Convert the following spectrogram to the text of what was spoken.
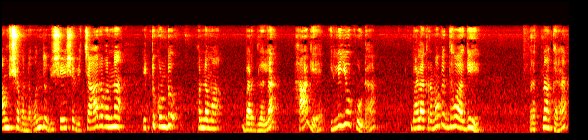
ಅಂಶವನ್ನು, ಒಂದು ವಿಶೇಷ ವಿಚಾರವನ್ನು ಇಟ್ಟುಕೊಂಡು ಹೊನ್ನಮ್ಮ ಬರೆದ್ಲಲ್ಲ? ಹಾಗೆ ಇಲ್ಲಿಯೂ ಕೂಡ ಬಹಳ ಕ್ರಮಬದ್ಧವಾಗಿ ರತ್ನಾಕರ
